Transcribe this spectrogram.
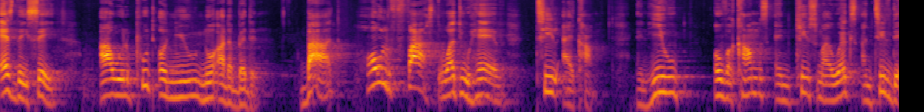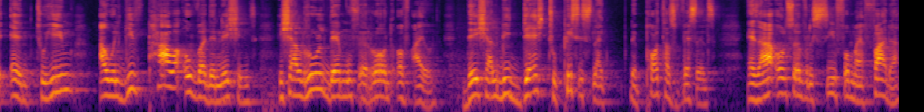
As they say, I will put on you no other burden, but hold fast what you have till I come. And he who overcomes and keeps my works until the end, to him I will give power over the nations he shall rule them with a rod of iron. They shall be dashed to pieces like the potter's vessels, as I also have received from my Father,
